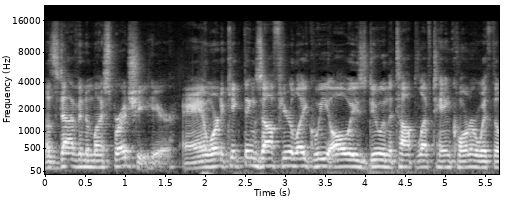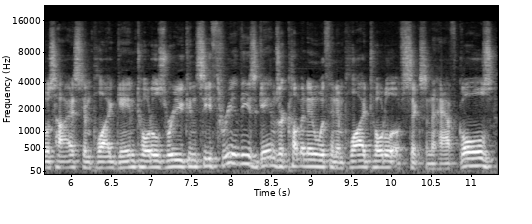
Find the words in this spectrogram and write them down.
let's dive into my spreadsheet here. And we're going to kick things off here like we always do in the top left-hand corner with those highest implied game totals where you can see three of these games are coming in with an implied total of six and a half goals,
